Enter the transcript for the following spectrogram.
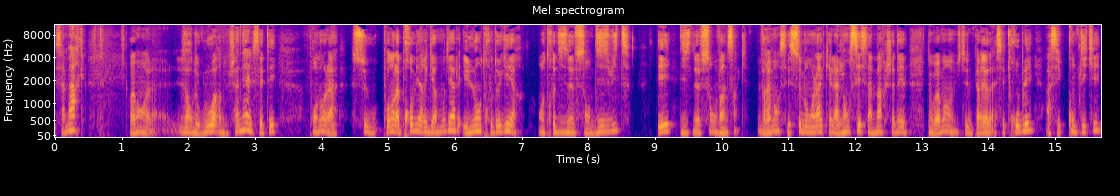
sa marque. Vraiment, l'heure de gloire de Chanel, c'était pendant la, pendant la Première Guerre mondiale et l'entre-deux-guerres, entre 1918 et 1925. Vraiment, c'est ce moment-là qu'elle a lancé sa marque Chanel. Donc vraiment, c'était une période assez troublée, assez compliquée,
